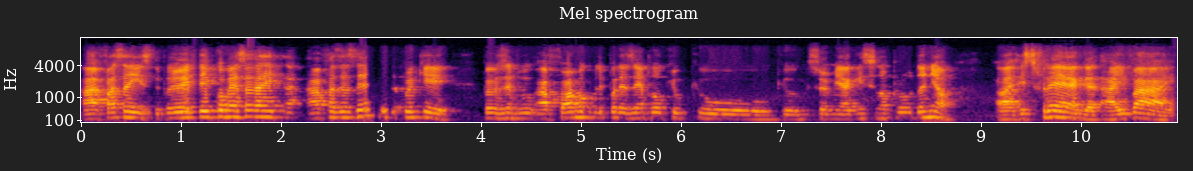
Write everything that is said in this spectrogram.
Ah, faça isso. Depois ele começa a, a fazer as porque, por exemplo, a forma como ele, por exemplo, que, que, o, que o Mr. Miyagi ensinou para o Daniel. Ah, esfrega, aí vai.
